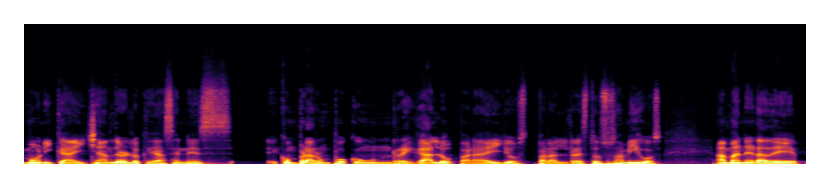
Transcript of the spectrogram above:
Mónica y Chandler lo que hacen es eh, comprar un poco un regalo para ellos, para el resto de sus amigos, a manera de,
